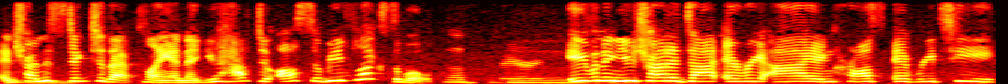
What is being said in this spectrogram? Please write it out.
And trying to stick to that plan. Now, you have to also be flexible. Very. Even when you try to dot every I and cross every T,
